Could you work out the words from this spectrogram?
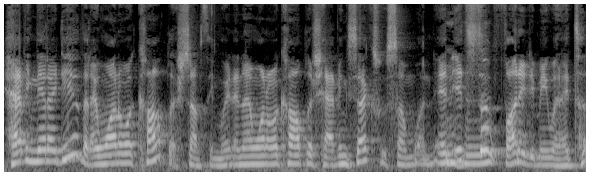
having that idea that i want to accomplish something and i want to accomplish having sex with someone and it's so mm-hmm. funny to me when I t-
